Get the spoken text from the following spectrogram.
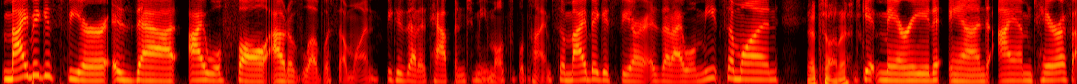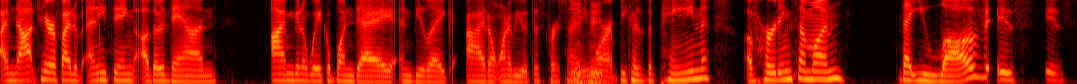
my biggest fear is that I will fall out of love with someone because that has happened to me multiple times. So my biggest fear is that I will meet someone, That's honest. get married, and I am terrified. I'm not terrified of anything other than I'm gonna wake up one day and be like, I don't want to be with this person Mhm. anymore because the pain of hurting someone that you love is is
